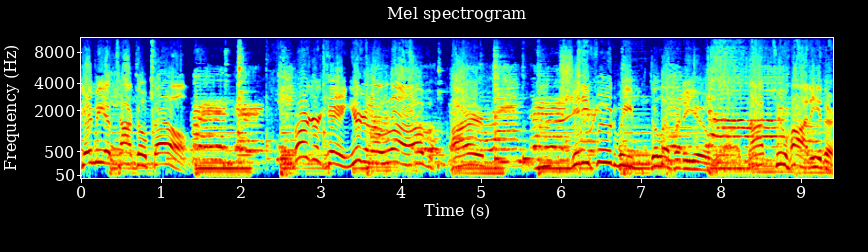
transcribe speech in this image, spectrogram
Give me a Taco Bell. Burger King. You're gonna love our shitty food we deliver to you. Not too hot either.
